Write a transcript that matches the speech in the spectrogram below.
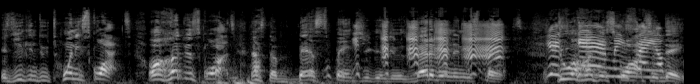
is you can do twenty squats or hundred squats. That's the best Spanx you can do. It's better than any Spanx. You're do scaring 100 me, squats Sam. a day.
